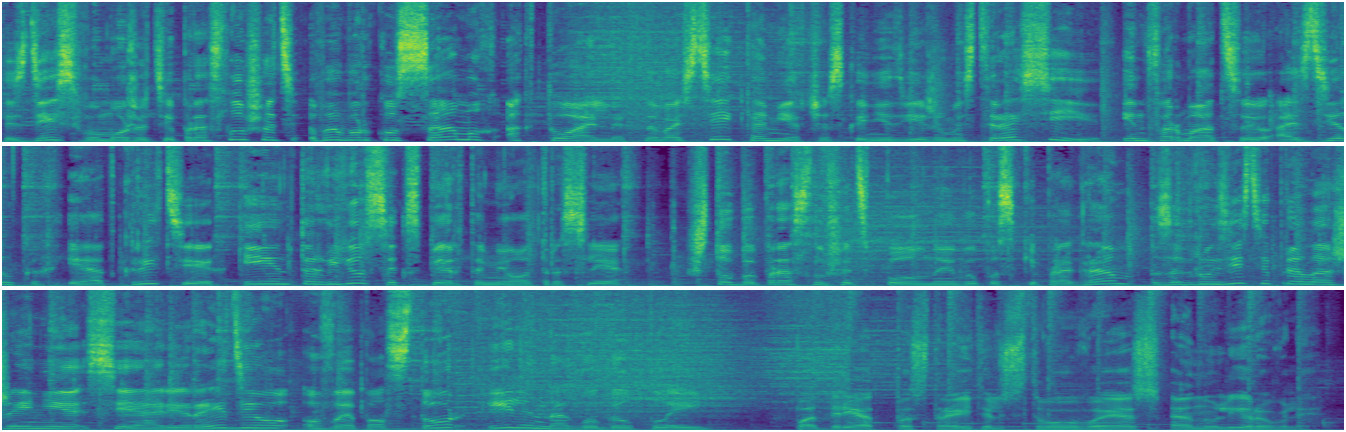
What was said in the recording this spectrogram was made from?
Здесь вы можете прослушать выборку самых актуальных новостей коммерческой недвижимости России, информацию о сделках и открытиях и интервью с экспертами отрасли. Чтобы прослушать полные выпуски программ, загрузите приложение Сиари Radio в Apple Store или на Google Play. Подряд по строительству ВС аннулировали –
